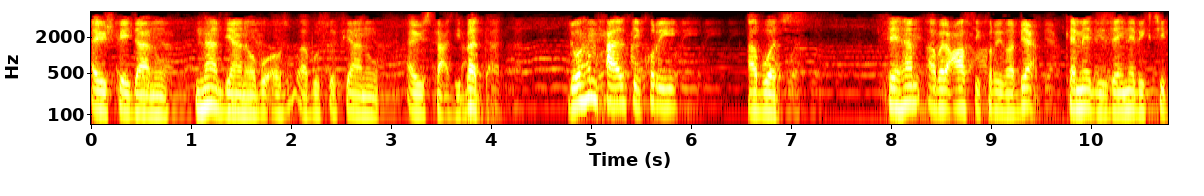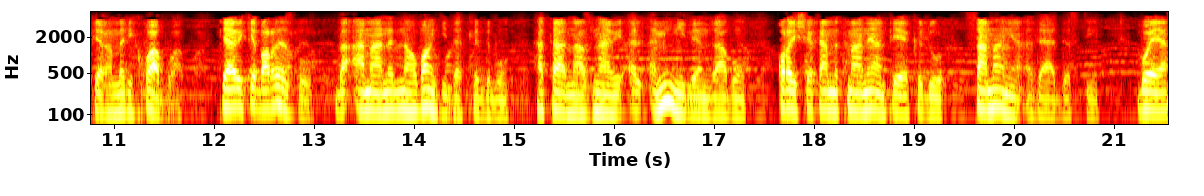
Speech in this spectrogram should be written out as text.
ئەویش پێی دان و ناردیانەوە بۆ ئەبو سوفیان و ئەویش سەعدی بەردا. دووهەم حارثی کوڕی. ئەبوەدس، سێهەم، ئەبولعاسی کوڕی ڕەبیع کە مێردی زەینەبی کچی پێغەمبەری خوا بووە، پیاوێکی بەڕێز بوو، بە ئەمانەت ناوبانگی دەرکردبوو، هەتا نازناوی ئەلئەمینی لێنرابوو، قوڕەیشەکان متمانەیان پێیەکرد و سامانیان ئەدایە دەستی، بۆیە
